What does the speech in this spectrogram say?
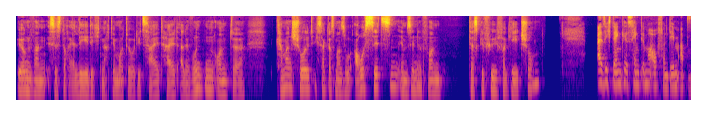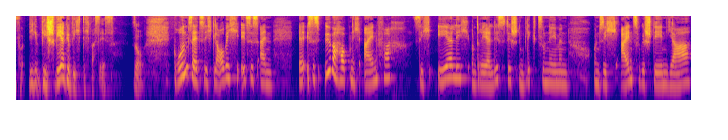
Irgendwann ist es doch erledigt nach dem Motto, die Zeit heilt alle Wunden und äh, kann man Schuld, ich sage das mal so, aussitzen im Sinne von, das Gefühl vergeht schon? Also ich denke, es hängt immer auch von dem ab, wie, wie schwergewichtig was ist. So. Grundsätzlich glaube ich, ist es ein, äh, ist es überhaupt nicht einfach, sich ehrlich und realistisch in Blick zu nehmen und sich einzugestehen, ja,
